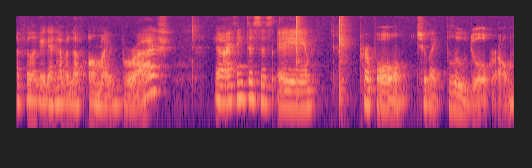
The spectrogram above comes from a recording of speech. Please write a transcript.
I feel like I didn't have enough on my brush. Yeah, I think this is a purple to like blue dual chrome.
